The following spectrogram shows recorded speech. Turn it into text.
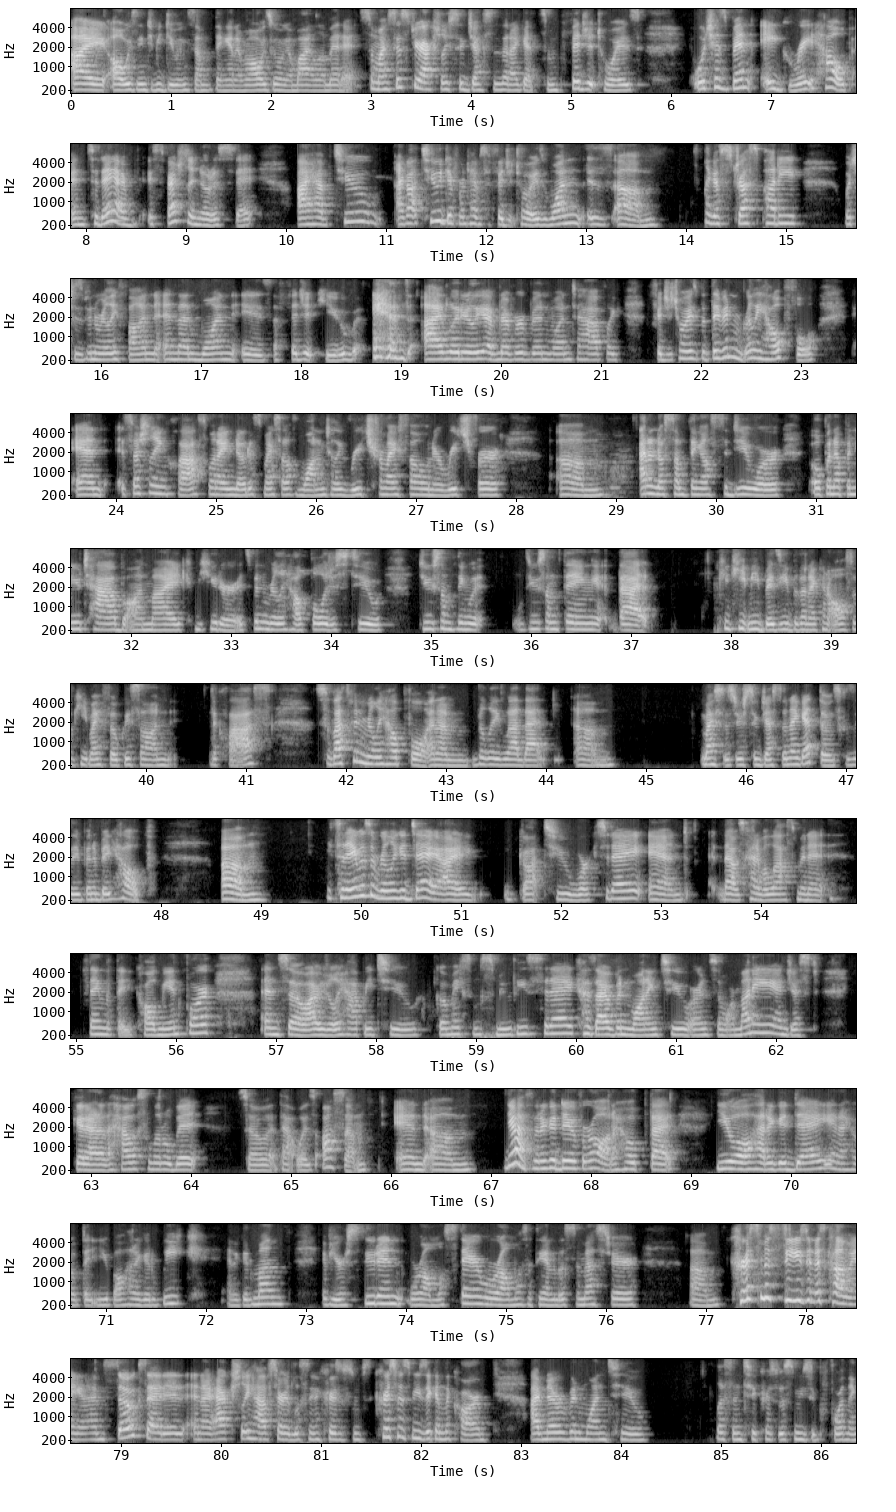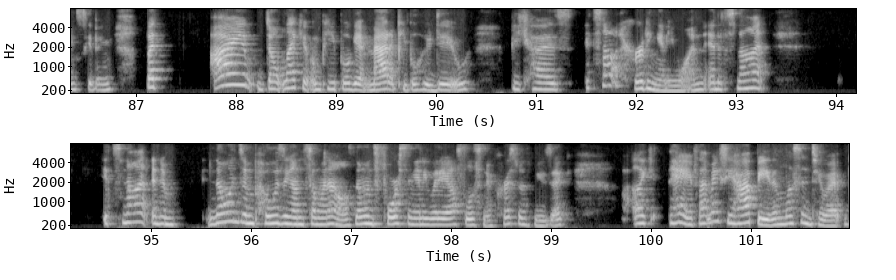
I always need to be doing something and I'm always going a mile a minute. So my sister actually suggested that I get some fidget toys, which has been a great help. And today I've especially noticed it. I have two, I got two different types of fidget toys. One is um, like a stress putty which has been really fun. And then one is a fidget cube. And I literally have never been one to have like fidget toys, but they've been really helpful. And especially in class when I notice myself wanting to like reach for my phone or reach for um, I don't know, something else to do or open up a new tab on my computer. It's been really helpful just to do something with do something that can keep me busy, but then I can also keep my focus on the class. So that's been really helpful, and I'm really glad that um, my sister suggested I get those because they've been a big help. Um, today was a really good day. I got to work today, and that was kind of a last minute thing that they called me in for. And so I was really happy to go make some smoothies today because I've been wanting to earn some more money and just get out of the house a little bit. So that was awesome. And um, yeah, it's been a good day overall. And I hope that you all had a good day, and I hope that you've all had a good week and a good month. If you're a student, we're almost there. We're almost at the end of the semester. Um, Christmas season is coming, and I'm so excited. And I actually have started listening to Christmas Christmas music in the car. I've never been one to listen to Christmas music before Thanksgiving, but I don't like it when people get mad at people who do because it's not hurting anyone, and it's not it's not an no one's imposing on someone else. No one's forcing anybody else to listen to Christmas music. Like, hey, if that makes you happy, then listen to it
